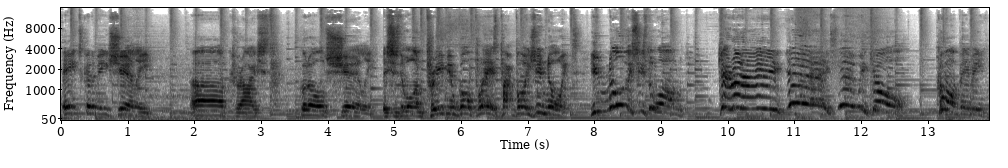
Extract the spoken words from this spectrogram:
It's going to be Shirley. Oh, Christ. Good old Shirley. This is the one. Premium Gold Players Pack, boys, you know it. You know this is the one. Get ready! Yay! Here we go! Come on, baby.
